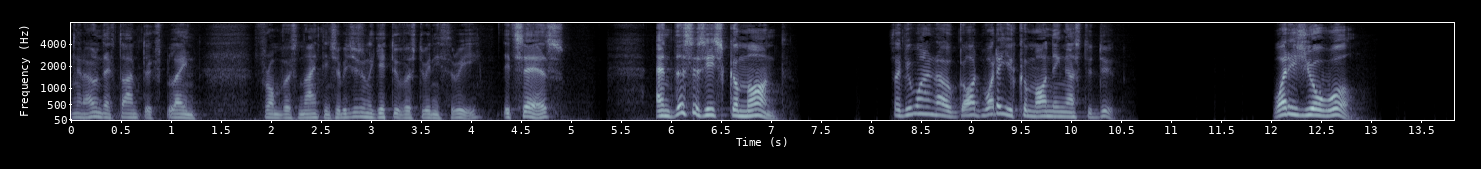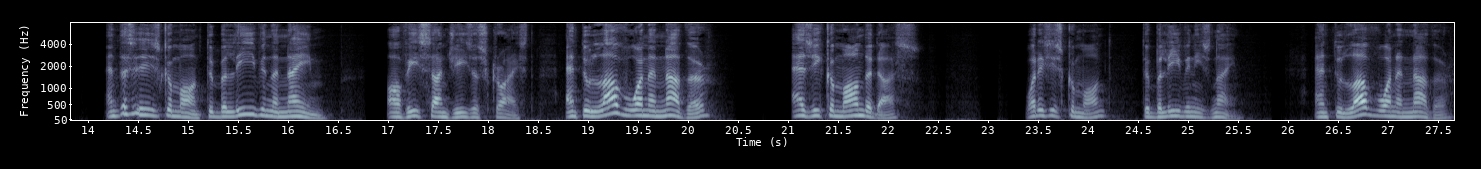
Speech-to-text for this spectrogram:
And I don't have time to explain from verse 19, so we're just going to get to verse 23. It says, And this is his command so if you want to know, God, what are you commanding us to do? What is your will? And this is his command to believe in the name of his Son Jesus Christ and to love one another as he commanded us. What is his command? To believe in his name and to love one another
